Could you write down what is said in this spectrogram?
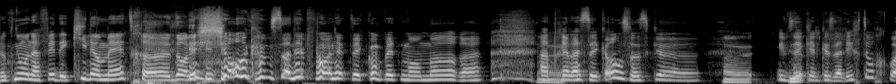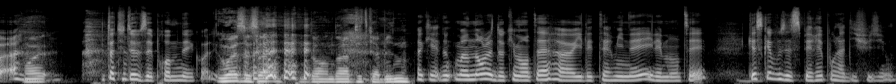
Donc nous, on a fait des kilomètres euh, dans les champs comme ça. Des fois, on était complètement morts euh, après la séquence parce que il faisait quelques allers-retours, quoi. Ouais. Toi, tu te faisais promener, quoi. Ouais, c'est ça, dans, dans, la petite cabine. Ok, donc maintenant, le documentaire, il est terminé, il est monté. Qu'est-ce que vous espérez pour la diffusion?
